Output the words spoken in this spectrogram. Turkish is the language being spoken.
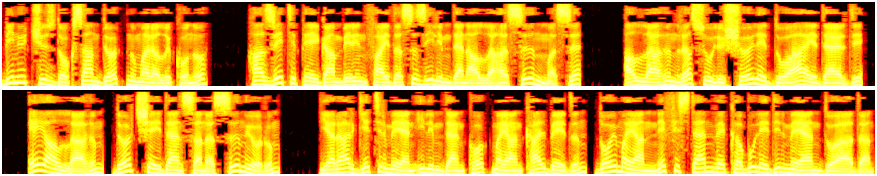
1394 numaralı konu, Hazreti Peygamber'in faydasız ilimden Allah'a sığınması, Allah'ın Resulü şöyle dua ederdi, Ey Allah'ım, dört şeyden sana sığınıyorum, yarar getirmeyen ilimden korkmayan kalbedin, doymayan nefisten ve kabul edilmeyen duadan.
